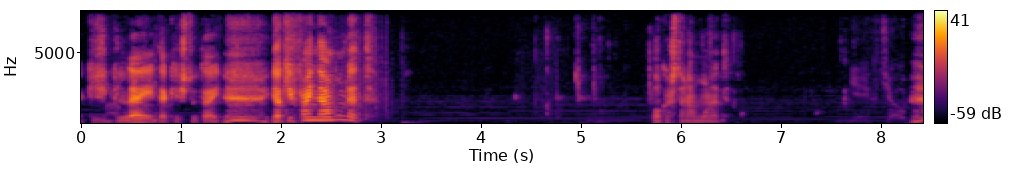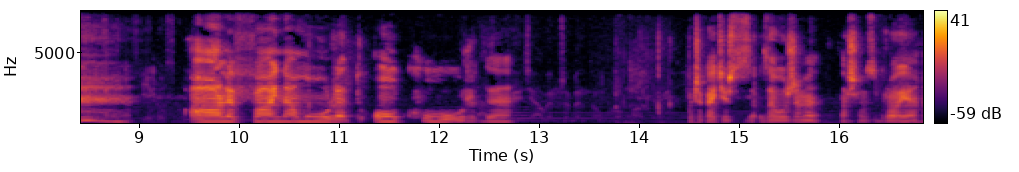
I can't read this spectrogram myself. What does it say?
Jakiś glade, jakieś tutaj... Jaki fajny amulet! Pokaż ten amulet. Ale fajny amulet. O kurde. Poczekajcie, założymy naszą zbroję.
